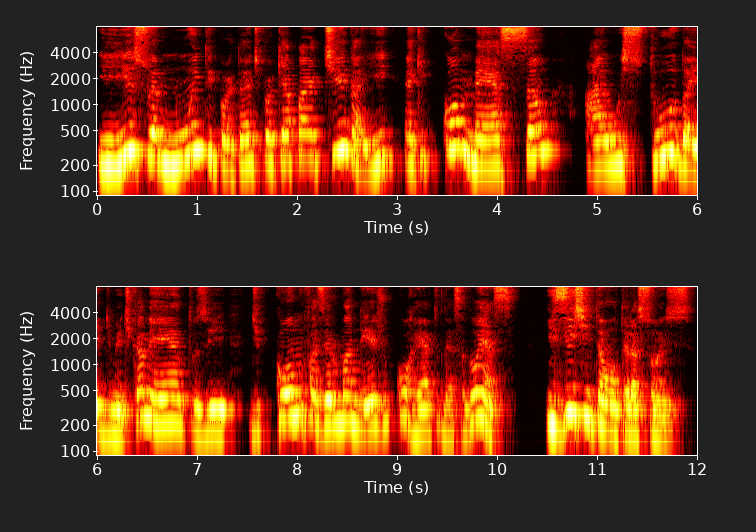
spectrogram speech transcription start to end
e isso é muito importante porque a partir daí é que começam a, o estudo aí de medicamentos e de como fazer o manejo correto dessa doença. Existem então alterações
